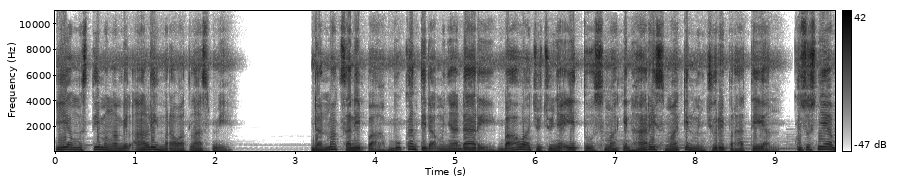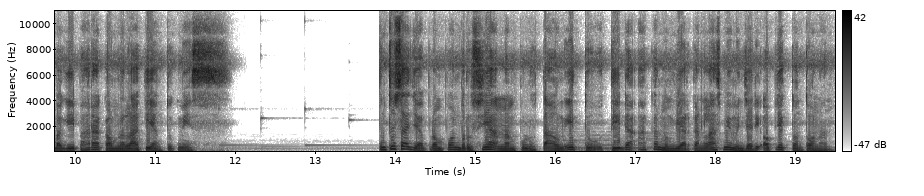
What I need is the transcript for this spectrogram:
Ia mesti mengambil alih merawat Lasmi. Dan Maksanipah bukan tidak menyadari bahwa cucunya itu semakin hari semakin mencuri perhatian, khususnya bagi para kaum lelaki yang tukmis. Tentu saja perempuan berusia 60 tahun itu tidak akan membiarkan Lasmi menjadi objek tontonan.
